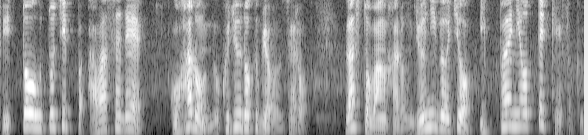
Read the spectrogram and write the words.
立東ウッドチップ合わせで5ハロン66秒0、ラスト1ハロン12秒1をいっぱいによって計測。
